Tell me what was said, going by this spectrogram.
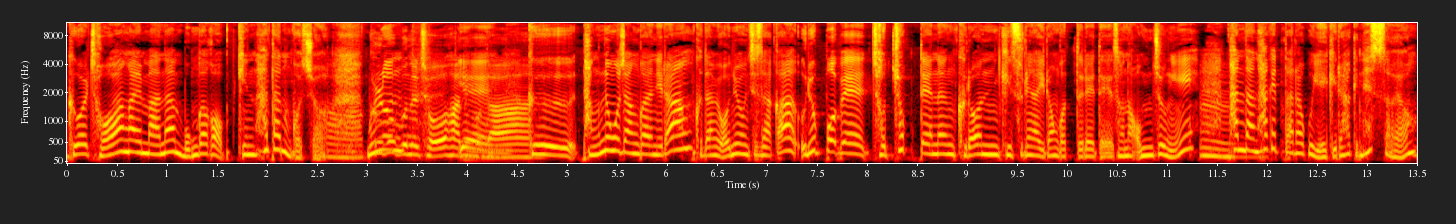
그걸 저항할 만한 뭔가가 없긴 하다는 거죠. 아, 물론 그 부분을 저하는 예, 거다. 그 박능호 장관이랑 그다음에 원효영 지사가 의료법에 저촉되는 그런 기술이나 이런 것들에 대해서는 엄중히 음. 판단하겠다라고 얘기를 하긴 했어요.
